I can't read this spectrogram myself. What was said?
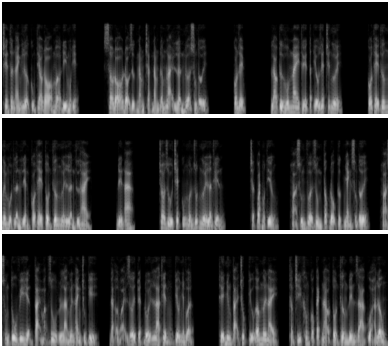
trên thân ánh lửa cũng theo đó mở đi một ít. Sau đó đỏ rực nắm chặt nắm đấm lại lần nữa xông tới. Con rệp lao tử hôm nay thế tất yếu giết chết ngươi. Có thể thương ngươi một lần liền có thể tổn thương ngươi lần thứ hai. Đến a. Cho dù chết cũng muốn rút ngươi lân phiến. Chật quát một tiếng, hỏa súng vừa dùng tốc độ cực nhanh xông tới, hỏa súng tu vi hiện tại mặc dù là nguyên anh trung kỳ, đặt ở ngoại giới tuyệt đối là thiên tiêu nhân vật. Thế nhưng tại trúc cửu âm nơi này, thậm chí không có cách nào tổn thương đến da của hắn lông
